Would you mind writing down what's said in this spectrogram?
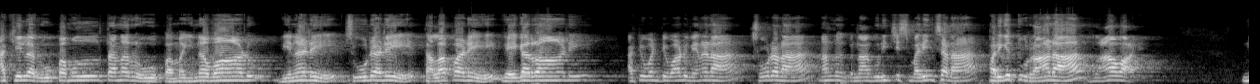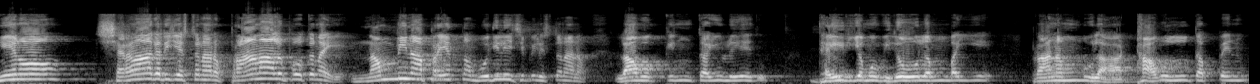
అఖిల రూపముల్ తన రూపమైన వాడు వినడే చూడడే తలపడే వెగరాడే అటువంటి వాడు వినడా చూడడా నన్ను నా గురించి స్మరించడా పరిగెత్తు రాడా? రావాలి. నేను శరణాగతి చేస్తున్నాను ప్రాణాలు పోతున్నాయి నమ్మి నా ప్రయత్నం వదిలేసి పిలుస్తున్నాను. లావొక్కింతయు లేదు ధైర్యము విలోలంబయ్యే ప్రాణంబుల ఠావుల్ తప్పెను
